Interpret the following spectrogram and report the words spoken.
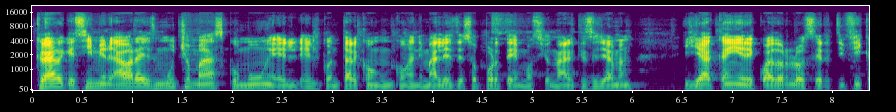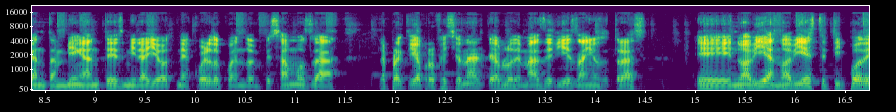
Claro que sí, mira, ahora es mucho más común el, el contar con, con animales de soporte emocional que se llaman. Y ya acá en el Ecuador lo certifican también. Antes, mira, yo me acuerdo cuando empezamos la, la práctica profesional, te hablo de más de 10 años atrás, eh, no había, no había este tipo de,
